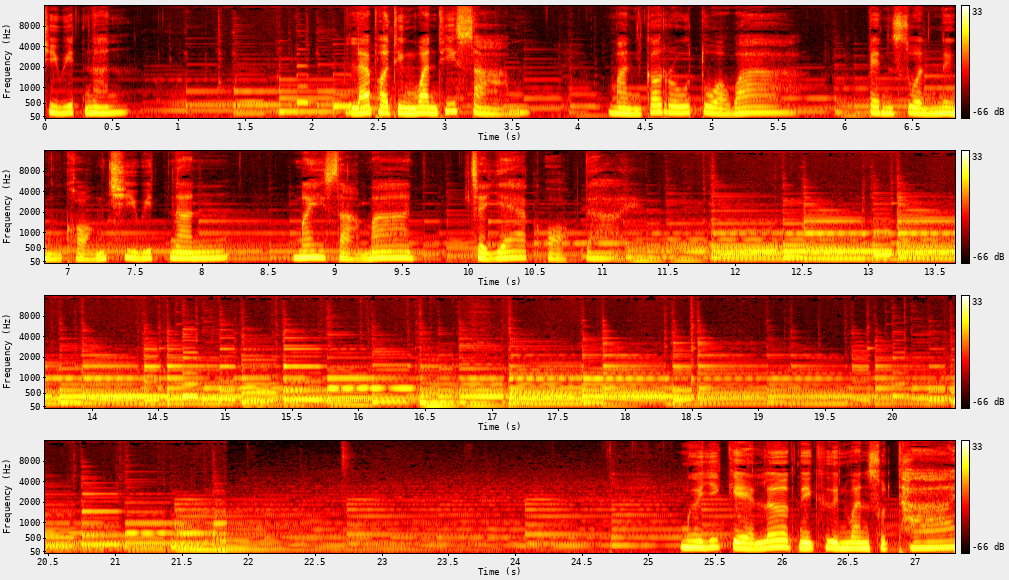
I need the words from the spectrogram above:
ชีวิตนั้น และพอถึงวันที่สามมันก็รู้ตัวว่า เป็นส่วนหนึ่งของชีวิตนั้น ไม่สามารถจะแยกออกได้ มื่อยิเกเลิกในคืนวันสุดท้าย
